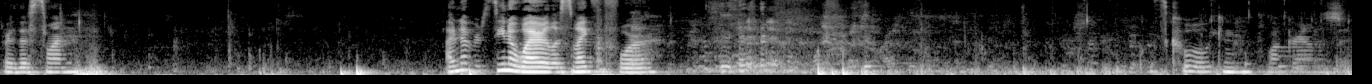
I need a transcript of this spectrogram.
for this one. I've never seen a wireless mic before. It's cool. We can walk around with it.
